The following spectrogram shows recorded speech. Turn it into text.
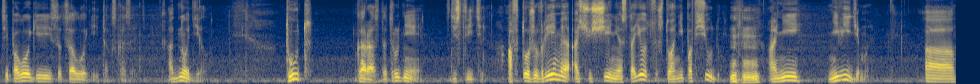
типологией и социологией, так сказать. Одно дело. Тут гораздо труднее, действительно. А в то же время ощущение остается, что они повсюду. Угу. Они невидимы. А,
